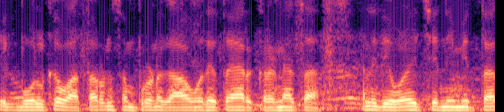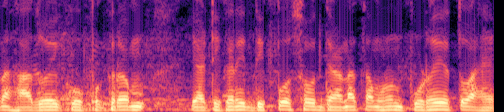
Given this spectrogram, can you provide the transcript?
एक बोलकं वातावरण संपूर्ण गावामध्ये तयार करण्याचा आणि दिवाळीच्या निमित्तानं हा जो एक उपक्रम या ठिकाणी दीपोत्सव ज्ञानाचा म्हणून पुढे येतो आहे.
